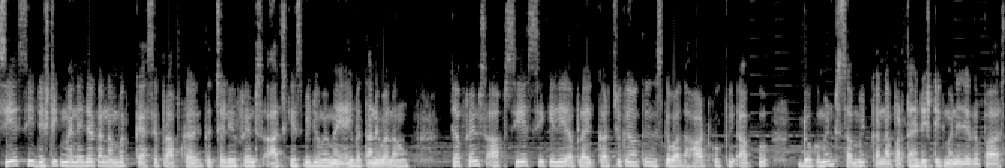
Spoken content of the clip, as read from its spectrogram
CSC डिस्ट्रिक्ट मैनेजर का नंबर कैसे प्राप्त करें? तो चलिए फ्रेंड्स आज के इस वीडियो में मैं यही बताने वाला हूँ। जब फ्रेंड्स आप CSC के लिए अप्लाई कर चुके होते हैं, उसके बाद हार्ड कॉपी आपको डॉक्यूमेंट सबमिट करना पड़ता है डिस्ट्रिक्ट मैनेजर के पास।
